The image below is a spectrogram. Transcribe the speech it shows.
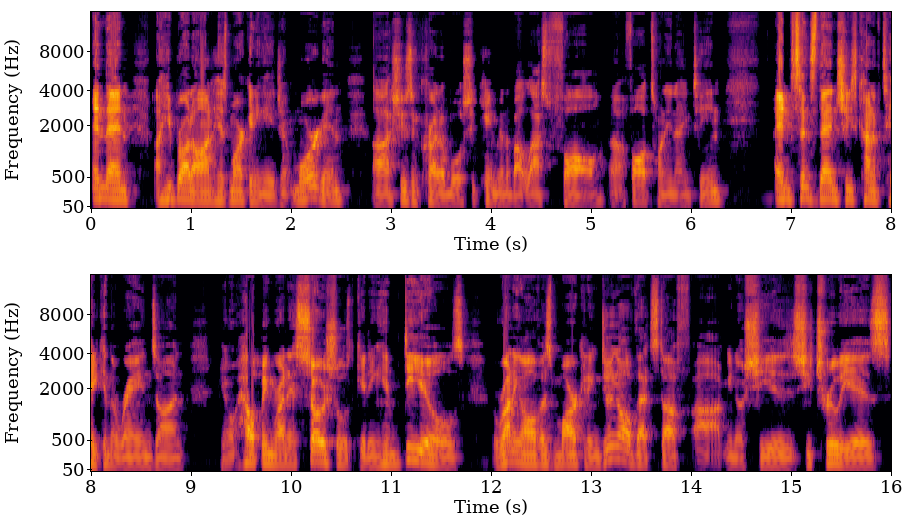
and then uh, he brought on his marketing agent morgan. Uh, she's incredible. She came in about last fall uh, fall 2019 and since then she's kind of taken the reins on you know helping run his socials getting him deals running all of his marketing doing all of that stuff. Um, you know she is she truly is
